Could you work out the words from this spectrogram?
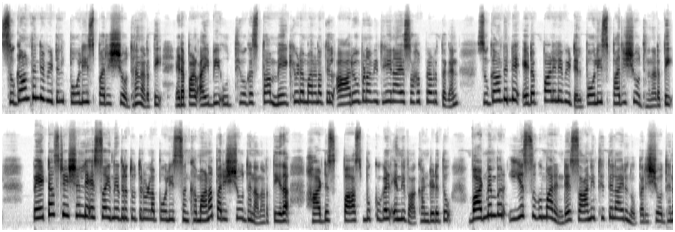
സുഗാന്തിന്റെ വീട്ടിൽ പോലീസ് പരിശോധന നടത്തി. എടപ്പാൾ ഐ ബി ഉദ്യോഗസ്ഥ മേഘയുടെ മരണത്തിൽ ആരോപണ വിധേയനായ സഹപ്രവർത്തകൻ സുഗാന്തിന്റെ എടപ്പാളിലെ വീട്ടിൽ പോലീസ് പരിശോധന നടത്തി. പേട്ട സ്റ്റേഷനിലെ എസ് ഐ നേതൃത്വത്തിലുള്ള പോലീസ് സംഘമാണ് പരിശോധന നടത്തിയത്. ഹാർഡ് ഡിസ്ക് പാസ്ബുക്കുകൾ എന്നിവ കണ്ടെടുത്തു. വാർഡ് മെമ്പർ ഇ എസ് സുകുമാരന്റെ സാന്നിധ്യത്തിലായിരുന്നു പരിശോധന.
